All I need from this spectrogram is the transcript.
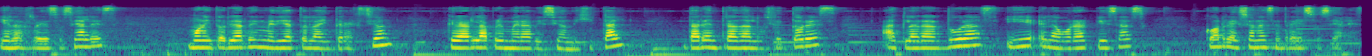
y en las redes sociales, monitorear de inmediato la interacción, crear la primera visión digital, dar entrada a los lectores, aclarar dudas y elaborar piezas con reacciones en redes sociales.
